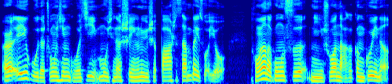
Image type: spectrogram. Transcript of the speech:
而 A 股的中芯国际目前的市盈率是八十三倍左右。同样的公司，你说哪个更贵呢？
